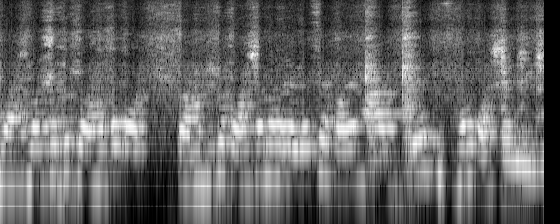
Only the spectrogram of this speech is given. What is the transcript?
মশলার সাথে টমেটো টমেটোটা কষানো হয়ে গেছে এখন মাছ দিয়ে কিছুক্ষণ কষা নেব।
